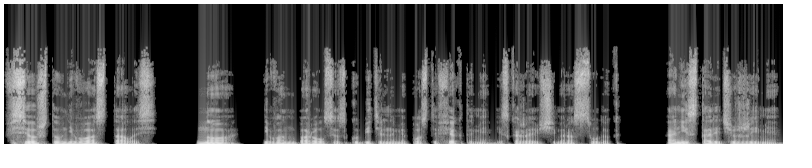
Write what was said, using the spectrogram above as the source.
Все, что у него осталось. Но Иван боролся с губительными постэффектами, искажающими рассудок. Они стали чужими,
